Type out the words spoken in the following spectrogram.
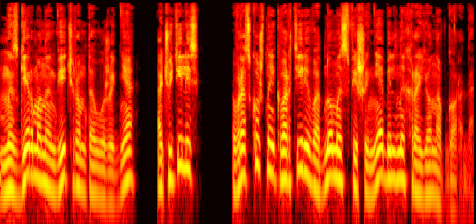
мы с Германом вечером того же дня очутились в роскошной квартире в одном из фешенебельных районов города.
